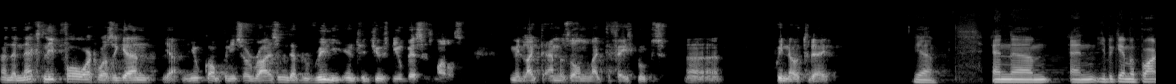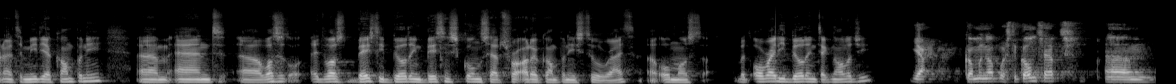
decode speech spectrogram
And the next leap forward was again, yeah, new companies arising that really introduced new business models. I mean, like the Amazon, like the Facebooks uh, we know today. Yeah, and um, and you became a partner at a media company, um, and uh, was it? It was basically building business concepts for other companies too, right? Uh, almost but already building technology? Yeah, coming up with the concepts. Um,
